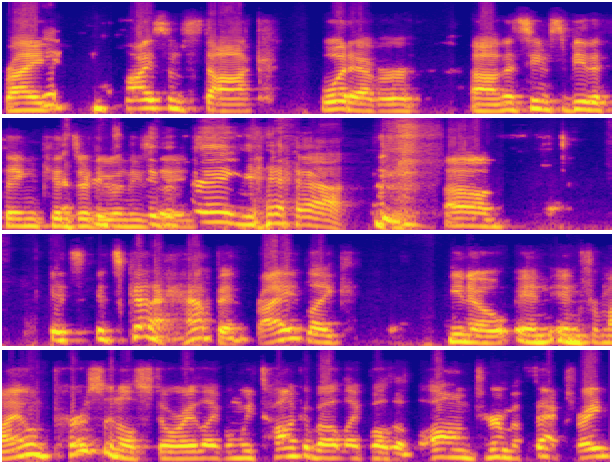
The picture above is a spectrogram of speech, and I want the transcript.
right? Yeah. Buy some stock, whatever. Uh, that seems to be the thing kids are doing these days. The thing, yeah. um, it's it's gonna happen, right? Like, you know, and and for my own personal story, like when we talk about like, well, the long term effects, right?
